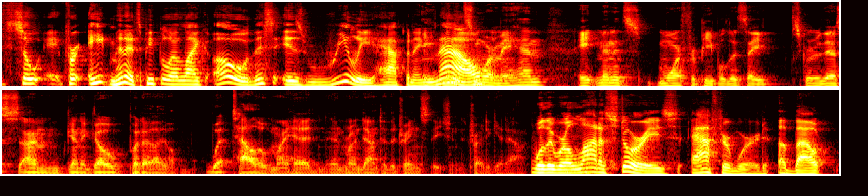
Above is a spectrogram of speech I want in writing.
so eh, for eight minutes people are like oh this is really happening Eight now minutes more mayhem. Eight minutes more for people to say, "Screw this! I'm gonna go put a wet towel over my head and run down to the train station to try to get out." well there were a lot of stories afterward about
